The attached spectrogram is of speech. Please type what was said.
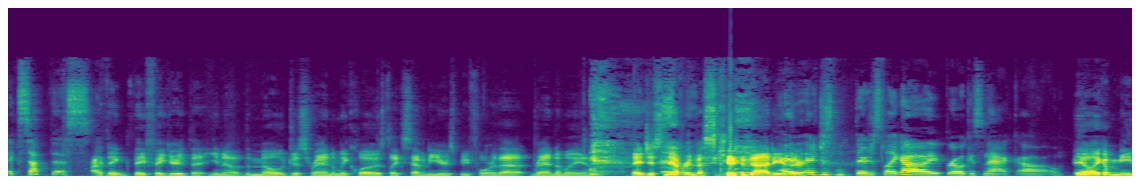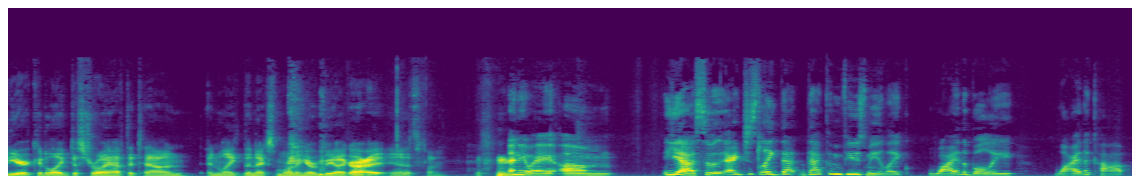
accept this. I think they figured that you know the mill just randomly closed like 70 years before that randomly, and they just never investigated that either. they're just they're just like, oh, he broke his neck. Oh, Yeah, like a meteor could like destroy half the town, and like the next morning everybody be like, all right, yeah, that's fine. anyway, um, yeah. So I just like that. That confused me. Like, why the bully? Why the cop?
